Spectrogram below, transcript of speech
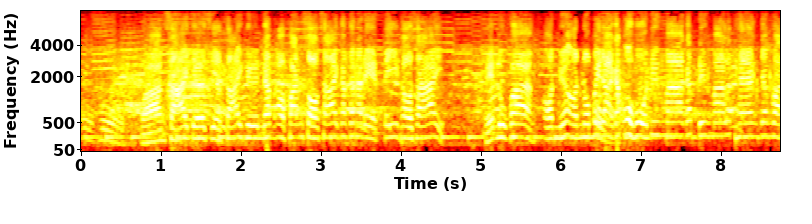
โอ้โหวางซ้ายเจอเสียบซ้ายคืนครับเอาฟันศอกซ้ายครับธนเดชตีเข่าซ้ายเพชรลูกฟ้างอ่อนเนื้ออ่อนนมไม่ได้ครับโอ้โหดึงมาครับดึงมาแล้วแทงจังหวะ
